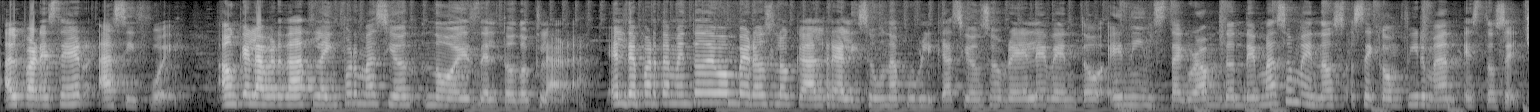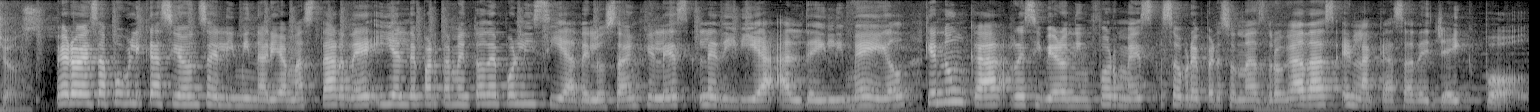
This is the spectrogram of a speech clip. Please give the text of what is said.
Al parecer así fue aunque la verdad la información no es del todo clara. El Departamento de Bomberos local realizó una publicación sobre el evento en Instagram donde más o menos se confirman estos hechos. Pero esa publicación se eliminaría más tarde y el Departamento de Policía de Los Ángeles le diría al Daily Mail que nunca recibieron informes sobre personas drogadas en la casa de Jake Paul.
